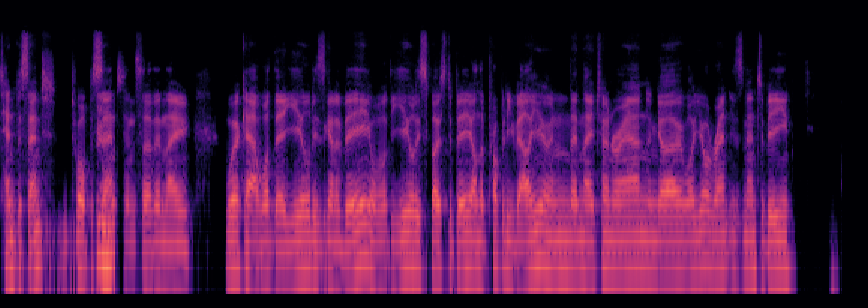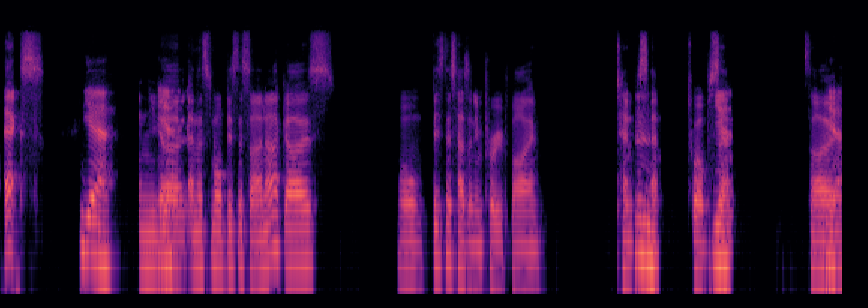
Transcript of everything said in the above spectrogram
10%, 12%. Mm. And so then they work out what their yield is going to be or what the yield is supposed to be on the property value. And then they turn around and go, well, your rent is meant to be X. Yeah. And you go, yeah. and the small business owner goes, well, business hasn't improved by 10%, mm. 12%. Yeah. So yeah.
